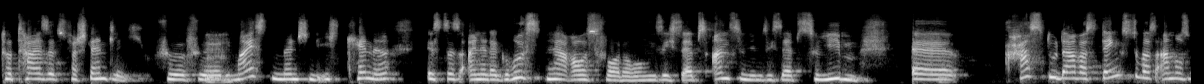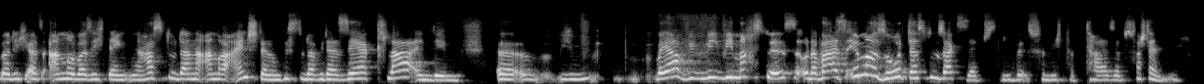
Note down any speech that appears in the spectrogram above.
total selbstverständlich. Für, für mhm. die meisten Menschen, die ich kenne, ist das eine der größten Herausforderungen, sich selbst anzunehmen, sich selbst zu lieben. Äh, Hast du da, was denkst du was anderes über dich als andere über sich denken? Hast du da eine andere Einstellung? Bist du da wieder sehr klar in dem? Äh, wie, ja, wie, wie, wie machst du es? Oder war es immer so, dass du sagst, Selbstliebe ist für mich total selbstverständlich?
